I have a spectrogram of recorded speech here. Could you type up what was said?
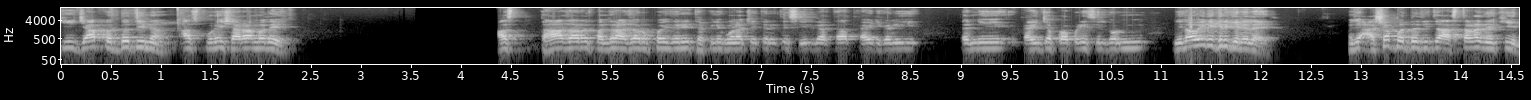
की ज्या पद्धतीनं आज पुणे शहरामध्ये आज दहा हजार पंधरा हजार रुपये जरी थकले कोणाचे तरी ते सील करतात. काही ठिकाणी त्यांनी काहींच्या प्रॉपर्टी सील करून निलावही देखील केलेले आहेत. म्हणजे अशा पद्धतीचं असताना देखील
